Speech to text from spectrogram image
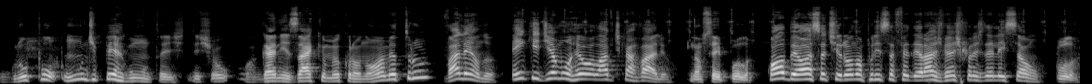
Grupo 1 de perguntas. Deixa eu organizar aqui o meu cronômetro. Valendo. Em que dia morreu Olavo de Carvalho? Não sei, pula. Qual BO se atirou na Polícia Federal às vésperas da eleição? Pula.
